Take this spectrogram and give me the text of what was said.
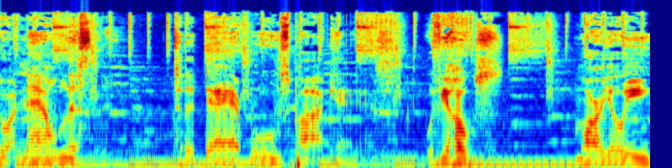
You are now listening to the Dad Rules Podcast with your hosts, Mario E.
